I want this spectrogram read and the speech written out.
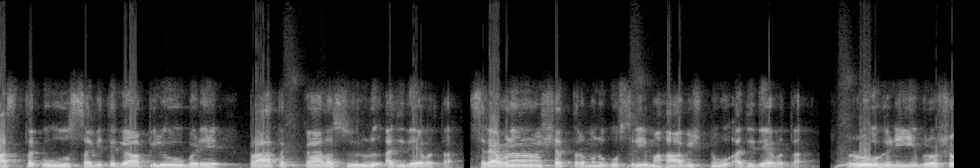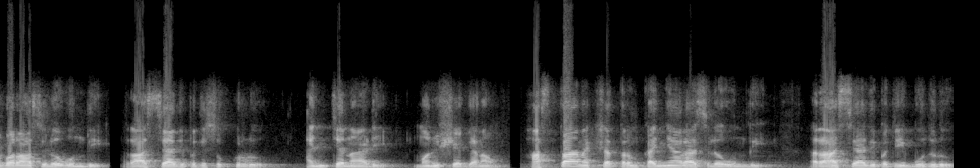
హస్తకు సవితగా పిలువబడే ప్రాతకాల సూర్యుడు అధిదేవత. శ్రవణ నక్షత్రమునకు శ్రీ మహావిష్ణువు అధిదేవత. రోహిణి వృషభ రాశిలో ఉంది. రాస్యాధిపతి శుక్రుడు. అంచెనాడి మనుష్య గణం. హస్తా నక్షత్రం కన్యారాశిలో ఉంది. రాస్యాధిపతి బుధుడు.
